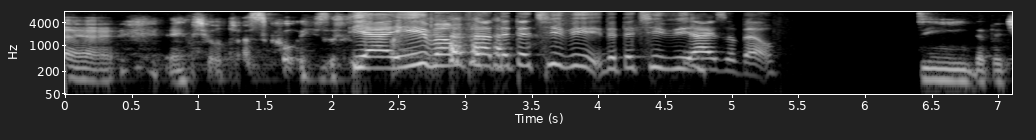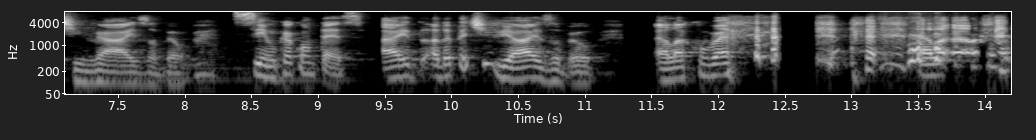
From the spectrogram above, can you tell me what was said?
É, entre outras coisas. E aí vamos pra detetive, detetive Isabel. Sim, detetive Isabel. Sim, o que acontece? A, a detetive Isabel, ela conversa. ela, ela,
